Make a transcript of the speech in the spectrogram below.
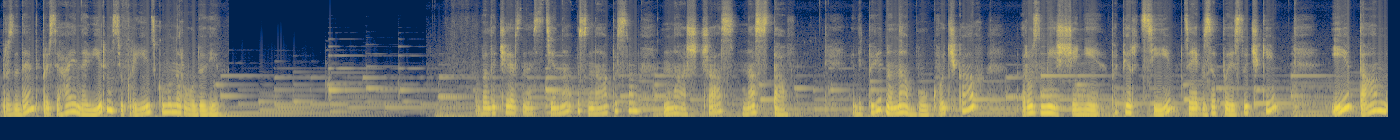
президент присягає на вірність українському народові. Величезна стіна з написом Наш час настав. Відповідно, на буквочках розміщені папірці, це як записочки, І там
